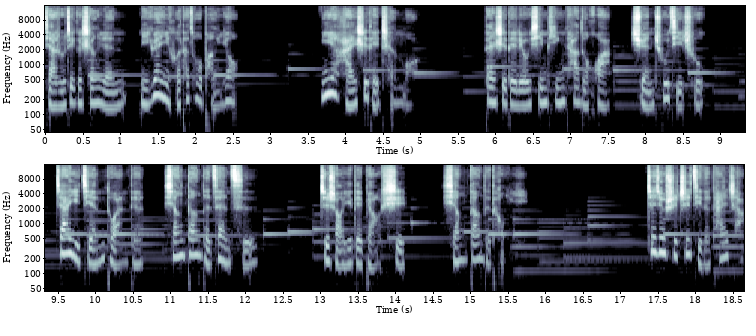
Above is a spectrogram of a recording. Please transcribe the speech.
假如这个生人你愿意和他做朋友，你也还是得沉默，但是得留心听他的话，选出几处，加以简短的、相当的赞词。至少也得表示相当的同意。这就是知己的开场，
